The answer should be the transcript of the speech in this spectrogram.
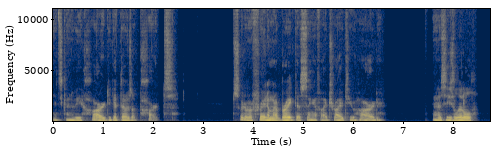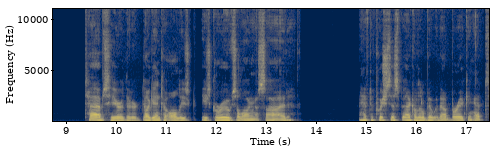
It's going to be hard to get those apart. I'm sort of afraid I'm going to break this thing if I try too hard. It has these little tabs here that are dug into all these, these grooves along the side. I have to push this back a little bit without breaking it.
